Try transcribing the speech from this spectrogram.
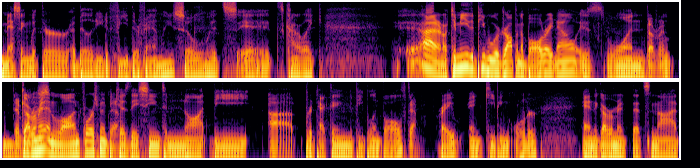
messing with their ability to feed their families. So it's it's kind of like I don't know. To me, the people who are dropping the ball right now is one Government and government police. and law enforcement Yeah. because they seem to not be uh, protecting the people involved, Yeah. right, and keeping order. And the government that's not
